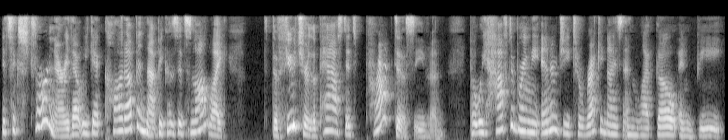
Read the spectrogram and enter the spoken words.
it's extraordinary that we get caught up in that because it's not like the future, the past, it's practice even. But we have to bring the energy to recognize and let go and be.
